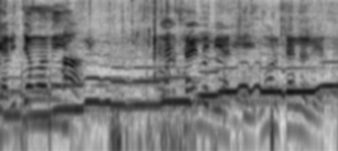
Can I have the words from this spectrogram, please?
গাড়ির জামা আমি মোটর সাইকেলে নিয়ে আসছি মোটর সাইকেলে নিয়ে আসছি।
